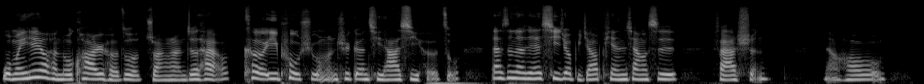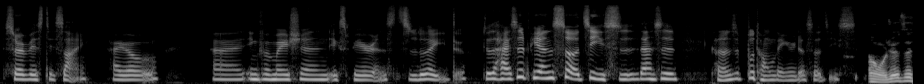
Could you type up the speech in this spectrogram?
我们也有很多跨域合作的专案，就是他有刻意 push 我们去跟其他系合作，但是那些系就比较偏向是 fashion，然后 service design，还有呃 information experience 之类的，就是还是偏设计师，但是可能是不同领域的设计师。嗯，我觉得这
